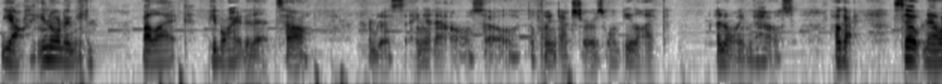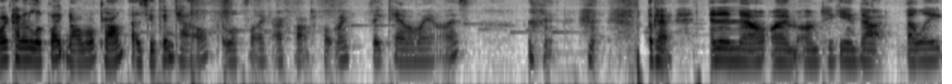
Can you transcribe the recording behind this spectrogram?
yeah you know what i mean. But like people hated it, so I'm just saying it now, so the Poindexters won't be like annoying the house. Okay, so now I kind of look like Donald Trump, as you can tell. It looks like I forgot to put my fake tan on my eyes. okay, and then now I'm um taking that LA,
